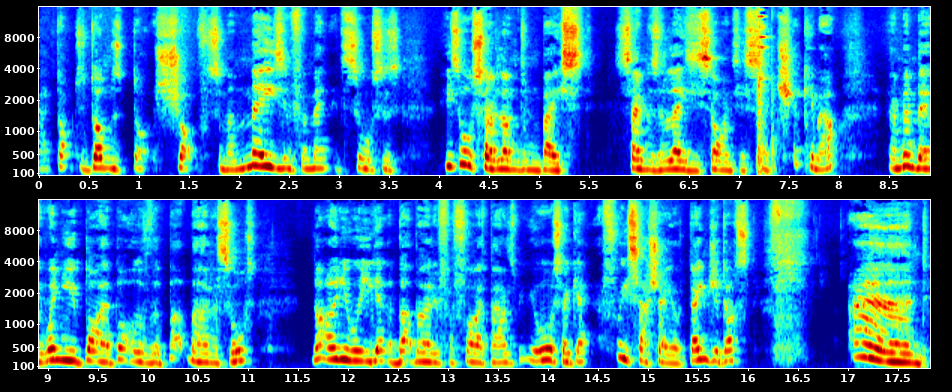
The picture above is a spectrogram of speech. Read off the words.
uh, at drdoms.shop for some amazing fermented sauces. He's also London based, same as a lazy scientist, so check him out. And remember, when you buy a bottle of the butt burner sauce, not only will you get the butt burner for £5, but you also get a free sachet of Danger Dust. And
